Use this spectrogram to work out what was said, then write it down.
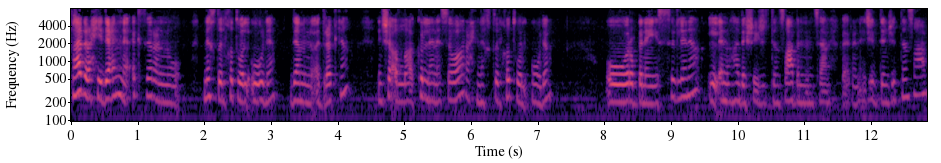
فهذا راح يدعمنا أكثر أنه نخطي الخطوة الأولى دام أنه أدركنا. إن شاء الله كلنا سوا راح نخطي الخطوة الأولى وربنا ييسر لنا لأنه هذا الشيء جدا صعب أن نسامح غيرنا جدا جدا صعب.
